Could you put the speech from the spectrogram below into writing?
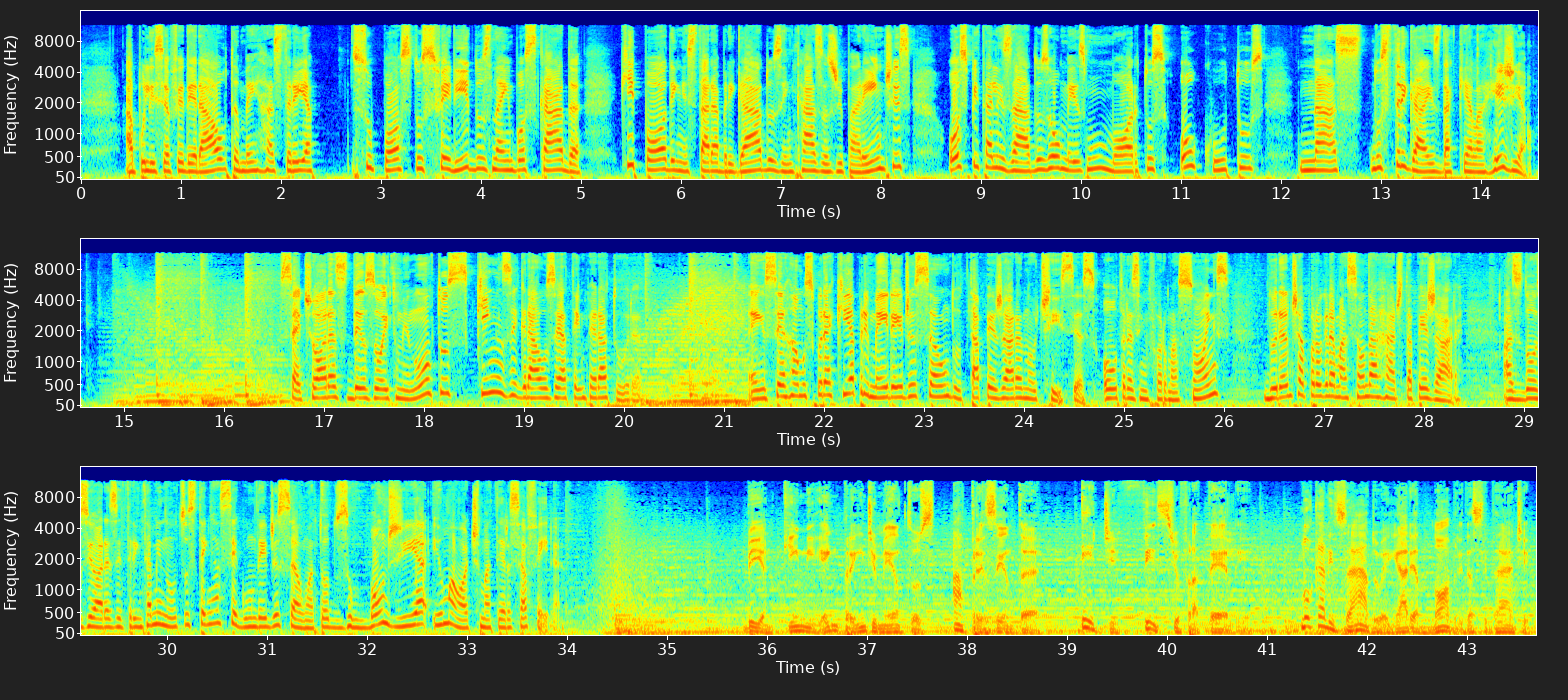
A Polícia Federal também rastreia supostos feridos na emboscada, que podem estar abrigados em casas de parentes, hospitalizados ou mesmo mortos ocultos nas nos trigais daquela região. 7 horas 18 minutos, 15 graus é a temperatura. Encerramos por aqui a primeira edição do Tapejara Notícias. Outras informações durante a programação da Rádio Tapejara. Às 12 horas e 30 minutos tem a segunda edição. A todos um bom dia e uma ótima terça-feira. Bianchini Empreendimentos apresenta Edifício Fratelli. Localizado em área nobre da cidade,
